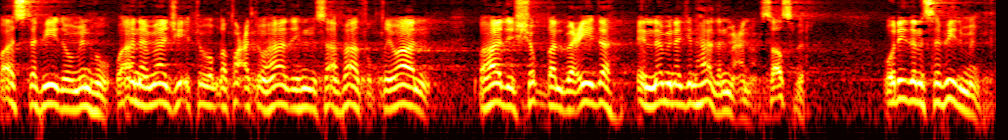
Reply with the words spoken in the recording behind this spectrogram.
وأستفيد منه وأنا ما جئت وقطعت هذه المسافات الطوال وهذه الشقة البعيدة إلا من أجل هذا المعنى. سأصبر. أريد أن أستفيد منك.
